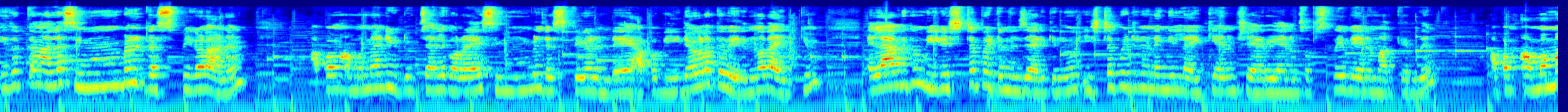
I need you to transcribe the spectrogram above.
ഇതൊക്കെ നല്ല സിമ്പിൾ റെസിപ്പികളാണ് അപ്പം അമ്മമ്മേന്റെ യൂട്യൂബ് ചാനൽ കുറേ സിമ്പിൾ റെസിപ്പികളുണ്ട് അപ്പം അപ്പോൾ വീഡിയോകളൊക്കെ വരുന്നതായിരിക്കും. എല്ലാവർക്കും വീഡിയോ ഇഷ്ടപ്പെട്ടെന്ന് വിചാരിക്കുന്നു. ഇഷ്ടപ്പെട്ടിട്ടുണ്ടെങ്കിൽ ലൈക്ക് ചെയ്യാനും ഷെയർ ചെയ്യാനും സബ്സ്ക്രൈബ് ചെയ്യാനും മറക്കരുത്. അപ്പം അമ്മമ്മ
